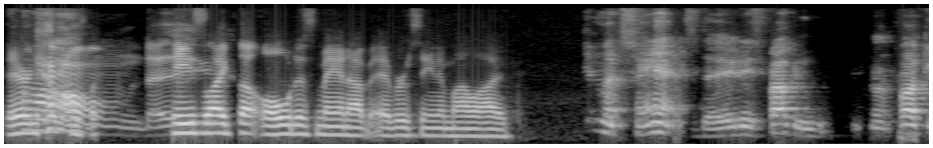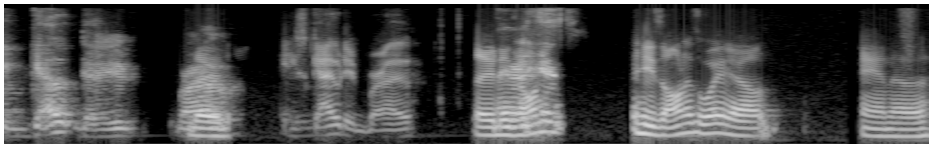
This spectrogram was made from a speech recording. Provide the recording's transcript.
Derek come Come Neal's- on, dude. He's like the oldest man I've ever seen in my life. Give him a chance, dude. He's fucking a fucking goat, dude. Bro. Dude. he's goaded, bro. Dude, he's on, his, he's on his way out, and uh,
